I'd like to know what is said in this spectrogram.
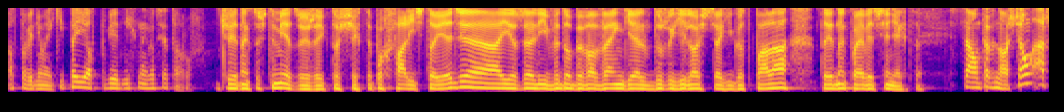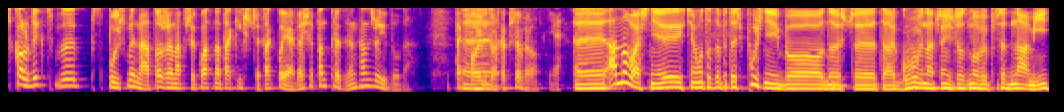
odpowiednią ekipę i odpowiednich negocjatorów. Czy jednak coś w tym jest, że jeżeli ktoś się chce pochwalić, to jedzie, a jeżeli wydobywa węgiel w dużych ilościach i go spala, to jednak pojawiać się nie chce. Z całą pewnością, aczkolwiek y, spójrzmy na to, że na przykład na takich szczytach pojawia się pan prezydent Andrzej Duda. Tak powiem e, trochę przewrotnie. E, a no właśnie, chciałem o to zapytać później, bo to jeszcze ta główna część rozmowy przed nami,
